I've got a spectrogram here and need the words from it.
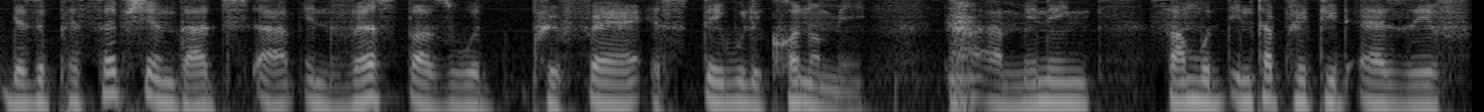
there's a perception that uh, investors would prefer a stable economy, uh, meaning some would interpret it as if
